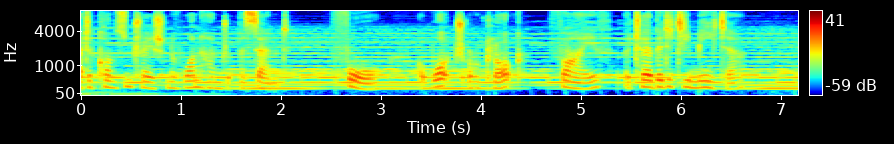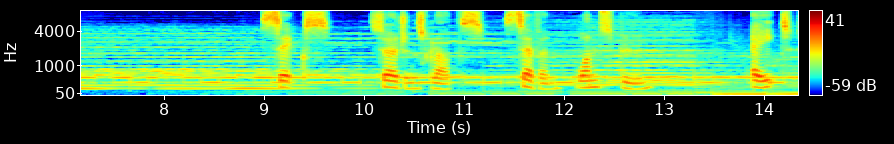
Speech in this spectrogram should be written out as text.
at a concentration of 100%. 4. A watch or a clock 5. A turbidity meter. 6. Surgeon's gloves. 7. 1 spoon. 8.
